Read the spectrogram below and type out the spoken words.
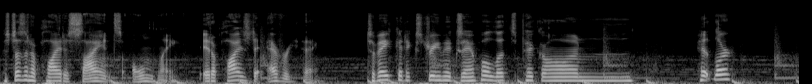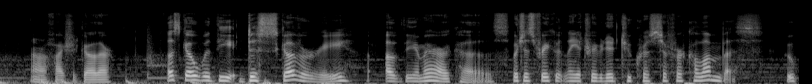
This doesn't apply to science only, it applies to everything. To make an extreme example, let's pick on... Hitler? I don't know if I should go there. Let's go with the discovery of the Americas, which is frequently attributed to Christopher Columbus, who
